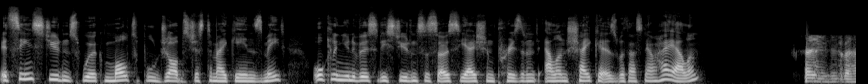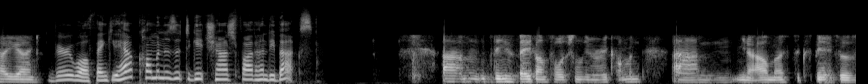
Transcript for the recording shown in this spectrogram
It seems students work multiple jobs just to make ends meet. Auckland University Students Association President Alan Shaker is with us now. Hey, Alan. Hey, how are you going? Very well, thank you. How common is it to get charged 500 bucks? Um, these days, unfortunately, very common. Um, you know, our most expensive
